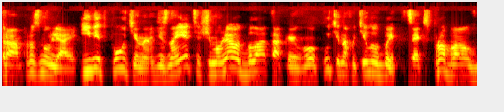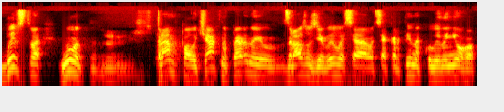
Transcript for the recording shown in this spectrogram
Трамп розмовляє і від Путіна дізнається, що мовляв, от була атака. Його Путіна хотіли вбити. Це як спроба вбивства. Ну от м, в Трампа очах, напевно, зразу з'явилася оця картина, коли на нього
